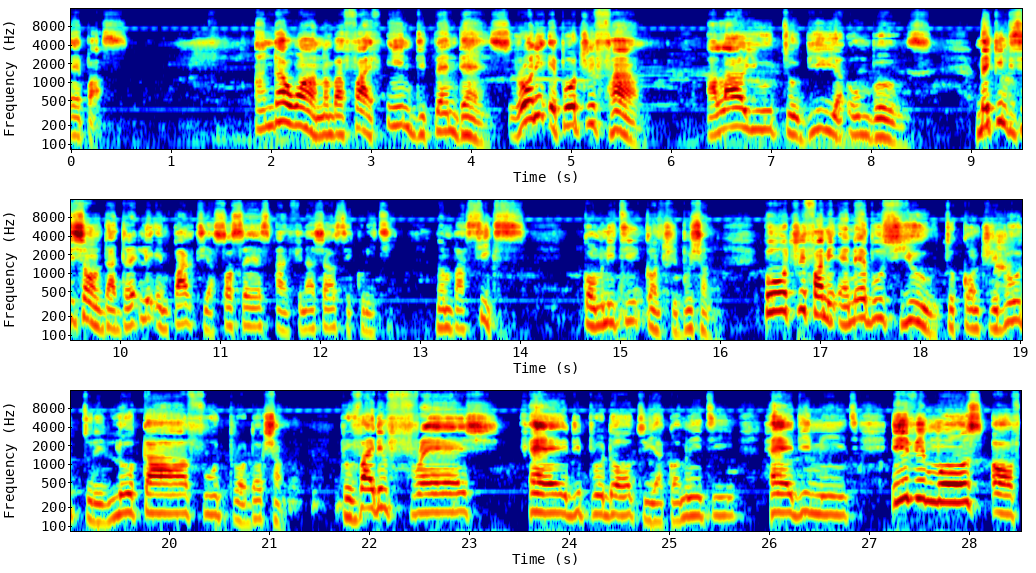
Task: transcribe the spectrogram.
helpers. And that one, number five, independence. Running a poultry farm allow you to be your own boss, making decisions that directly impact your success and financial security. Number six, community contribution. Poultry farming enables you to contribute to the local food production, providing fresh, healthy product to your community, healthy meat. Even most of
